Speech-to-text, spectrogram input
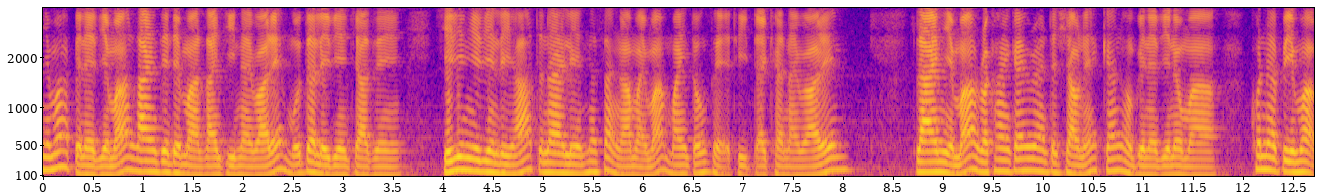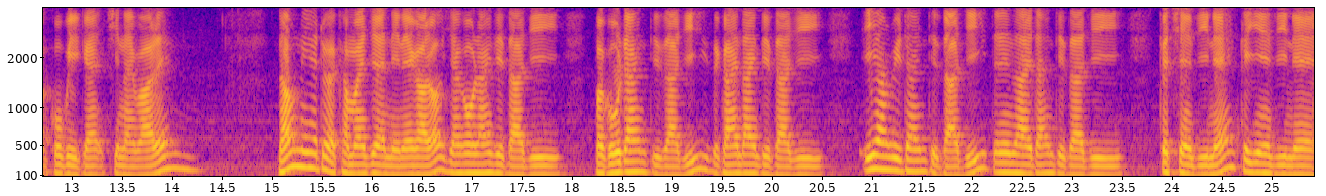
မြမပင်လယ်ပြင်မှာလှိုင်းအသင်းတဲမှာလှိုင်းကြီးနိုင်ပါတယ်မိုးတက်လေပြင်းကြစဉ်ရေပြင်းရေပြင်းလေဟာတနအီလ25မိုင်မှမိုင်30အထိတိုက်ခတ်နိုင်ပါတယ်လှိုင်းမြင်မှာရခိုင်ကမ်းရိုးတန်းတစ်လျှောက်နဲ့ကမ်းလွန်ပင်လယ်ပြင်တို့မှာ9ပေမှ9ပေခန့်ရှိနိုင်ပါတယ်နောက်နေ့အတွက်ခန့်မှန်းချက်အနေနဲ့ကတော့ရန်ကုန်တိုင်းဒေသကြီးပဲခူးတိုင်းဒေသကြီးစကိုင်းတိုင်းဒေသကြီးအေရီတိုင်းဒေသကြီးတနင်္သာရီတိုင်းဒေသကြီးကချင်ပြည်နယ်ကရင်ပြည်နယ်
